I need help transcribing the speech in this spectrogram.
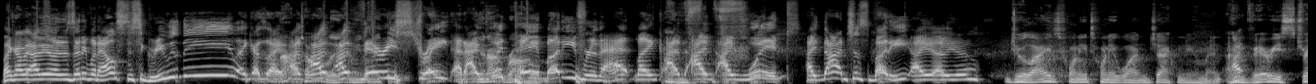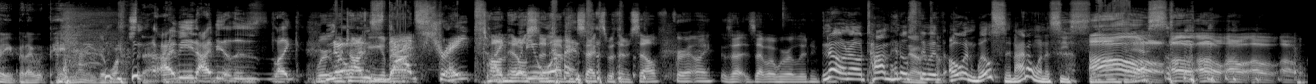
Like I mean, I mean, does anyone else disagree with me? Like, I like, Not I, totally. I, I I'm mean, very like, straight, and I would pay money for that. Like, I, I, I would. I not just money. I, I you know. July 2021, Jack Newman. I'm very straight, but I would pay money to watch that. I mean, I mean, this is like We're- no we're talking one's about that straight. Tom like, what do you Hiddleston having sex with himself currently. Is that is that what we're alluding to? No, no, Tom Hiddleston No, with Owen Wilson. I don't want to see. Oh, Sylvie's Oh, oh, oh, oh, oh, oh.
